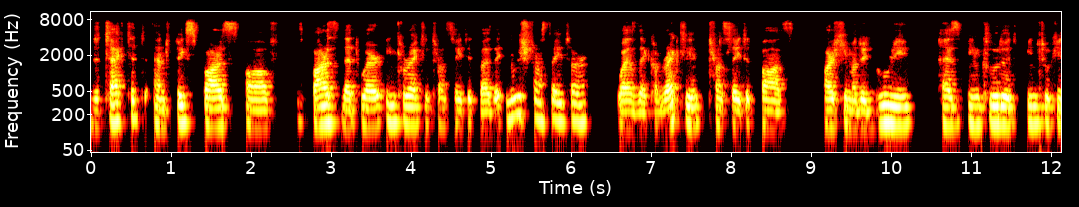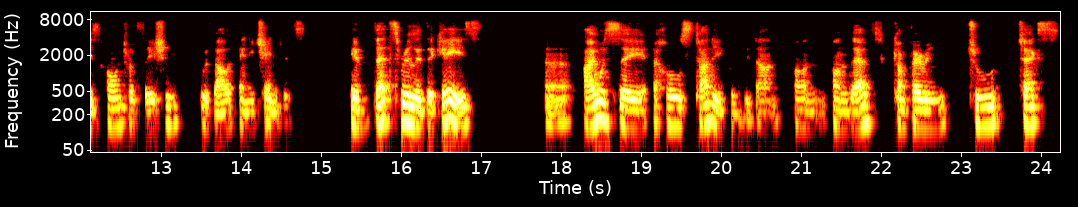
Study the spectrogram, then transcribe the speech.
detected and fixed parts of parts that were incorrectly translated by the English translator, while the correctly translated parts Archimandrite Guri has included into his own translation without any changes. If that's really the case, uh, I would say a whole study could be done on, on that, comparing two texts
